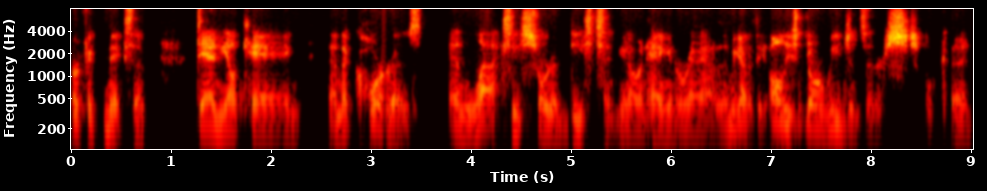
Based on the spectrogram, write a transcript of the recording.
perfect mix of Danielle Kang and the Kordas and Lexi's sort of decent, you know, and hanging around. And then we got all these Norwegians that are so good.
